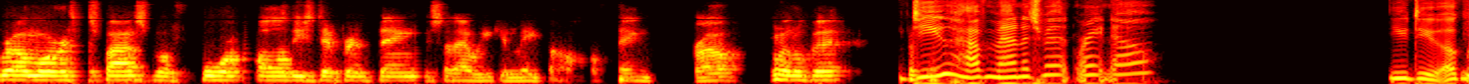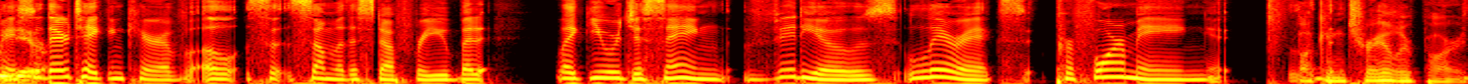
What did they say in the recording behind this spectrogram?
grow more responsible for all these different things so that we can make the whole thing grow a little bit Do you have management right now? You do. Okay, so they're taking care of uh, s- some of the stuff for you, but like you were just saying, videos, lyrics, performing, Fucking trailer parts.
